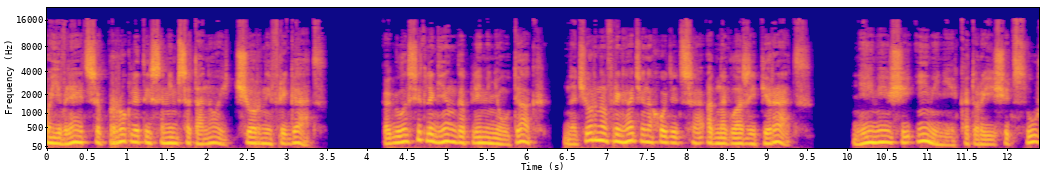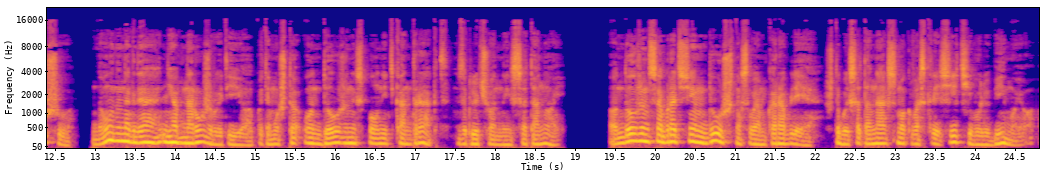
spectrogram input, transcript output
появляется проклятый самим сатаной черный фрегат. Как гласит легенда племени Утак, на черном фрегате находится одноглазый пират, не имеющий имени, который ищет сушу, но он иногда не обнаруживает ее, потому что он должен исполнить контракт, заключенный с сатаной. Он должен собрать семь душ на своем корабле, чтобы сатана смог воскресить его любимую,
